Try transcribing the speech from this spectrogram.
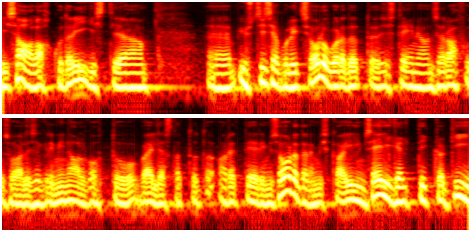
ei saa lahkuda riigist ja eh, just sisepoliitilise olukorra tõttu ja siis teine on see rahvusvahelise kriminaalkohtu väljastatud arreteerimisorder, mis ka ilmselgelt ikkagi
